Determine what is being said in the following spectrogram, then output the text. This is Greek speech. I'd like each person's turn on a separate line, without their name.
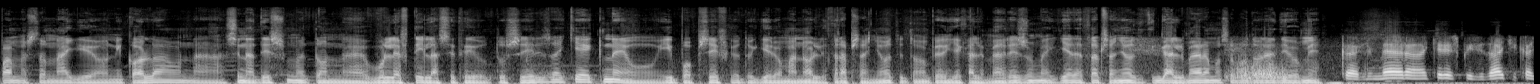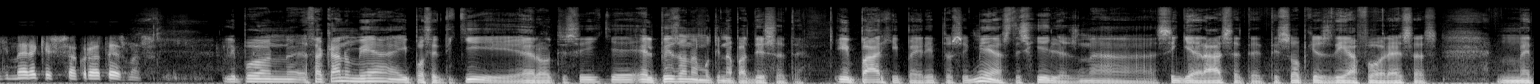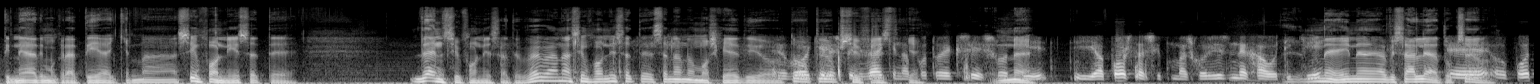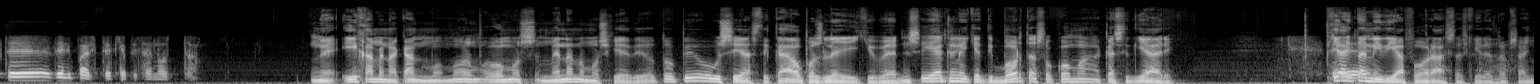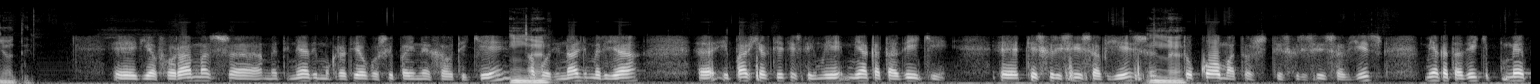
Πάμε στον Άγιο Νικόλαο να συναντήσουμε τον ε, βουλευτή Λασιθίου του ΣΥΡΙΖΑ και εκ νέου υποψήφιο τον κύριο Μανώλη Θραψανιώτη τον οποίο και καλημερίζουμε. Κύριε Θραψανιώτη την καλημέρα μας από το Radio Me.
Καλημέρα κύριε Σπυριδάκη, καλημέρα και στους ακροατές μας.
Λοιπόν, θα κάνω μια υποθετική ερώτηση και ελπίζω να μου την απαντήσετε. Υπάρχει περίπτωση μία στις χίλιες να συγκεράσετε τις όποιες διαφορές σας με τη Νέα Δημοκρατία και να συμφωνήσετε δεν συμφωνήσατε βέβαια να συμφωνήσετε σε ένα νομοσχέδιο
Εγώ,
το οποίο
ψηφίστηκε. να πω το εξής ναι. ότι η απόσταση που μας χωρίζει είναι χαοτική.
Ναι, είναι αβυσαλέα, το ε, ξέρω.
οπότε δεν υπάρχει τέτοια πιθανότητα.
Ναι, είχαμε να κάνουμε όμως με ένα νομοσχέδιο το οποίο ουσιαστικά όπως λέει η κυβέρνηση έκλεινε και την πόρτα στο κόμμα Κασιδιάρη. Ποια ε, ήταν η διαφορά σας κύριε Θραψανιώτη;
Ε, η διαφορά μας με τη Νέα Δημοκρατία όπως είπα είναι χαοτική. Ναι. Από την άλλη μεριά ε, υπάρχει αυτή τη στιγμή μια καταδίκη ε, της Χρυσής Αυγής, ναι. το κόμματος της Χρυσής Αυγής, μια καταδίκη με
